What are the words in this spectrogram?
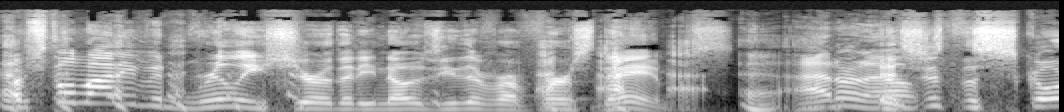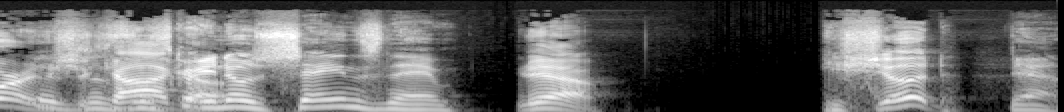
I'm still not even really sure that he knows either of our first names. I don't know. It's just the score in It's Chicago. score. He knows Shane's name. Yeah. He should. Yeah.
